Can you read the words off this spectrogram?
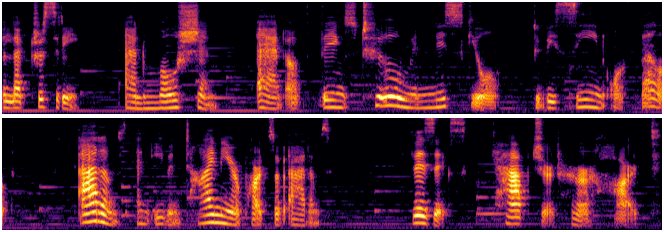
electricity, and motion, and of things too minuscule to be seen or felt, atoms and even tinier parts of atoms. Physics captured her heart.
